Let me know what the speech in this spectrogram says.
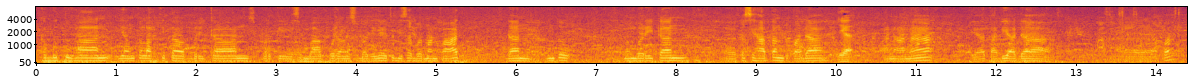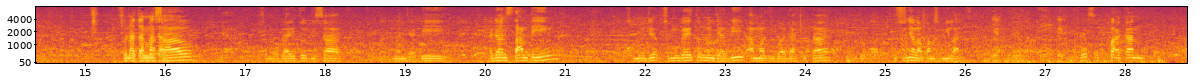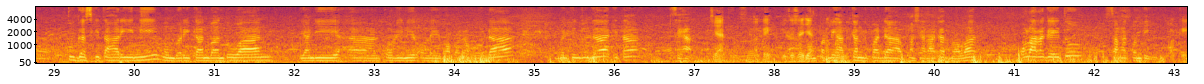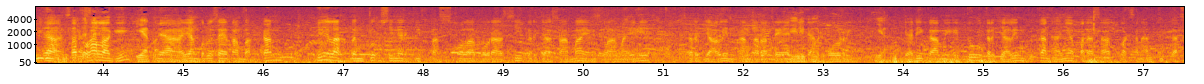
kebutuhan yang telah kita berikan seperti sembako dan lain sebagainya itu bisa bermanfaat dan untuk memberikan eh, kesehatan kepada Ya. anak-anak. Ya tadi ada eh, apa? Sunatan masal. masal. Semoga itu bisa menjadi dan stunting. Semoga, semoga itu menjadi amal ibadah kita untuk khususnya 89. Ya. Oke. akan eh, tugas kita hari ini memberikan bantuan yang dikoordinir oleh Bapak Kapolda. Penting juga kita sehat. Ya. Oke, itu saja. Memperlihatkan kepada masyarakat bahwa olahraga itu sangat penting. Oke. Ya, satu hal lagi, Iya, Pak. ya yang perlu saya tambahkan, inilah bentuk sinergitas kolaborasi kerjasama yang selama ini terjalin antara TNI dan Polri. Ya. Jadi kami itu terjalin bukan hanya pada saat pelaksanaan tugas.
